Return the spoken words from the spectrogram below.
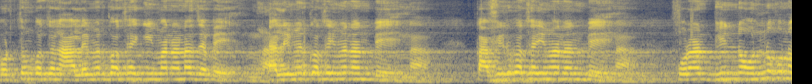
প্রথম কথা আলেমের কথায় কি ইমান আনা যাবে? আলিমের কথা ইমান আনবে? না। কাফির কথা ইমান আনবে? না। কোরআন ভিন্ন অন্য কোনো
